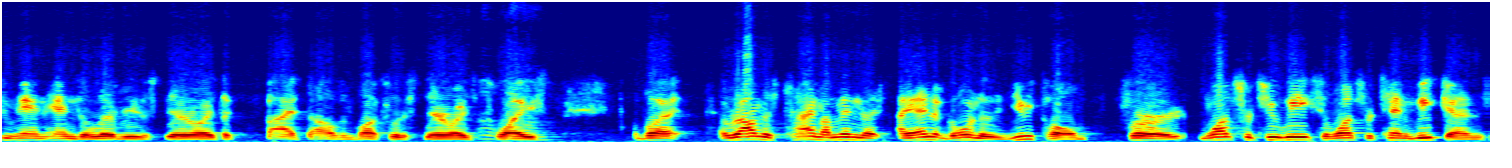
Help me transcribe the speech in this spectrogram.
two hand hand deliveries of steroids, like five thousand bucks worth of steroids Oh, twice. But around this time, I'm in the. I end up going to the youth home for once for two weeks and once for ten weekends.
